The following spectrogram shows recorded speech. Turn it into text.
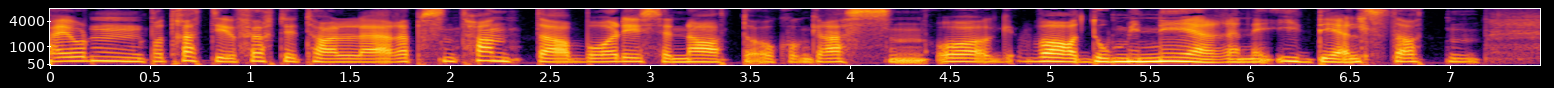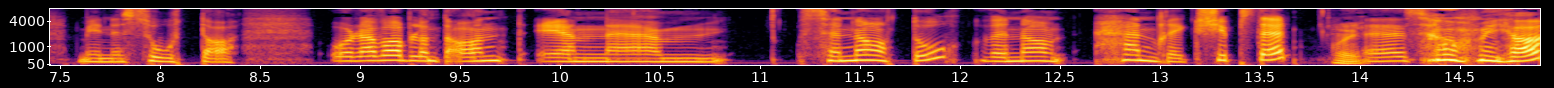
perioden på 30- og 40-tallet representanter både i Senatet og Kongressen, og var dominerende i delstaten Minnesota. Og det var blant annet en senator ved navn Henrik Skipsted. Eh, som, ja,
